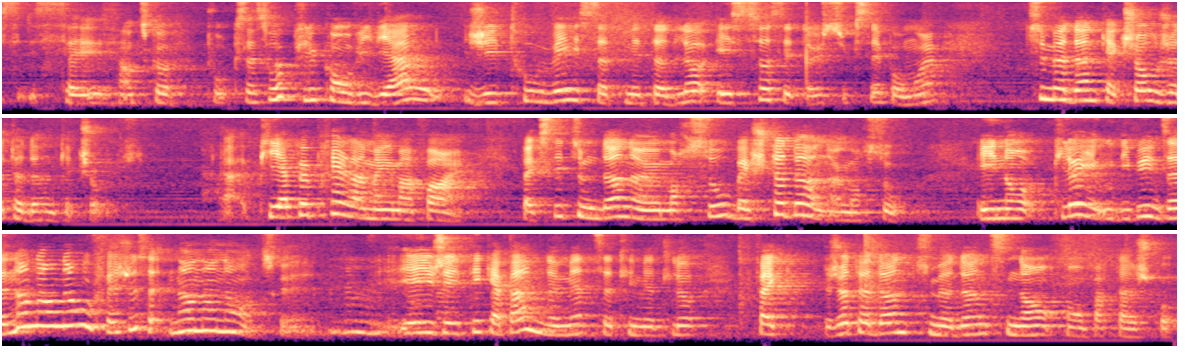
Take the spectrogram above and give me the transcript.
c'est, en tout cas, pour que ce soit plus convivial, j'ai trouvé cette méthode-là, et ça, c'est un succès pour moi tu me donnes quelque chose, je te donne quelque chose. Ah, puis à peu près la même affaire. Fait que si tu me donnes un morceau, ben je te donne un morceau. Et non, puis là, au début, il me disait non, non, non, fais juste. Non, non, non. Et j'ai été capable de mettre cette limite-là. Fait que je te donne, tu me donnes, sinon on ne partage pas.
